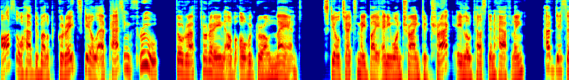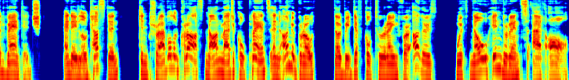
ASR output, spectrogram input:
also have developed great skill at passing through the rough terrain of overgrown land. Skill checks made by anyone trying to track a Lotusden halfling have disadvantage, and a Lotusden can travel across non magical plants and undergrowth that would be difficult terrain for others with no hindrance at all.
